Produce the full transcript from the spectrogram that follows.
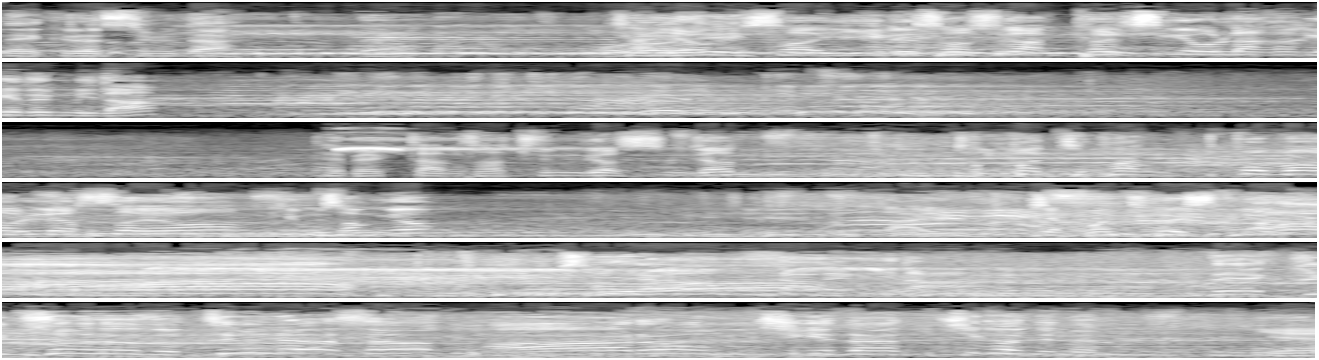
네, 그렇습니다. 자 오로지- 여기서 이기는 선수가 결승에 올라가게 됩니다. 태백장사 준결승전 첫 번째 판 뽑아 올렸어요. 김성용. 자 이제 버티고 있습니다. 아, 따냅니다. 네, 김선영 선수 들려서 바로 움직이다 찍어주는. 예.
